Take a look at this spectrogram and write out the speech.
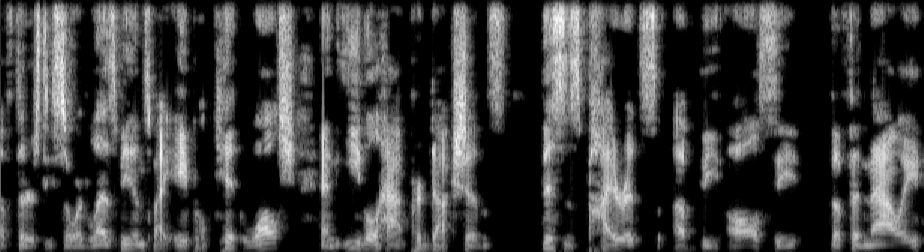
of Thirsty Sword Lesbians by April Kit Walsh and Evil Hat Productions. This is Pirates of the All Sea, the finale.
